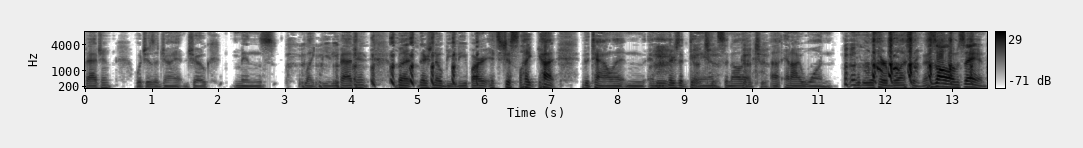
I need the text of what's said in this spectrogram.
pageant, which is a giant joke men's like beauty pageant, but there's no beauty part. It's just like got the talent and and there's a Gotcha, dance and all that. Uh, and I won with, with her blessing. That's all I'm saying.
